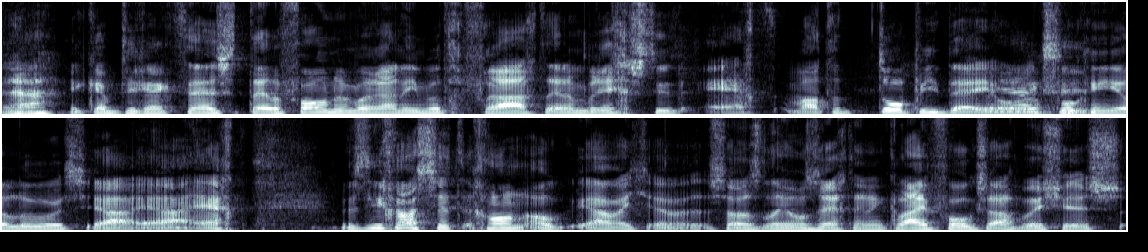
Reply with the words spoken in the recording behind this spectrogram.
Ja. Ik heb direct eh, zijn telefoonnummer aan iemand gevraagd en een bericht gestuurd. Echt, wat een top idee hoor. Ik. Fucking jaloers. Ja, ja, echt. Dus die gast zit gewoon ook, ja, weet je, zoals Leon zegt, in een klein Volkswagenbusje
